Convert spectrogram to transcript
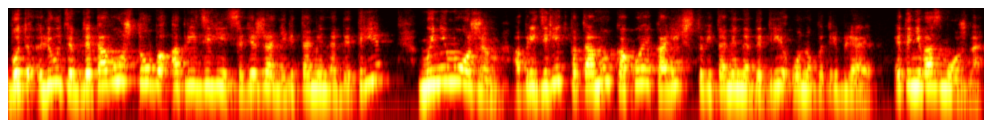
вот людям для того, чтобы определить содержание витамина D3, мы не можем определить по тому, какое количество витамина D3 он употребляет. Это невозможно.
